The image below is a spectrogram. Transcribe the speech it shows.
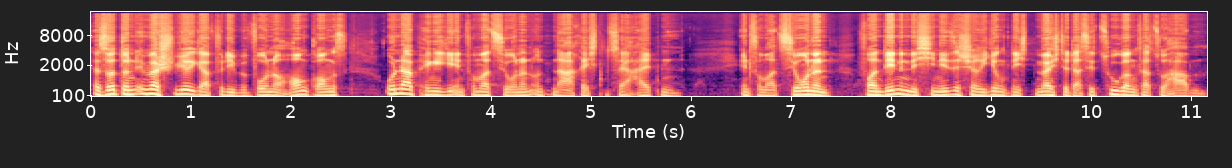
Es wird nun immer schwieriger für die Bewohner Hongkongs, unabhängige Informationen und Nachrichten zu erhalten. Informationen, von denen die chinesische Regierung nicht möchte, dass sie Zugang dazu haben.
